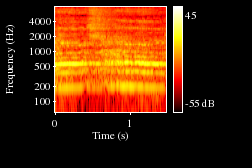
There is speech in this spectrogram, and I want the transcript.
Oh.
